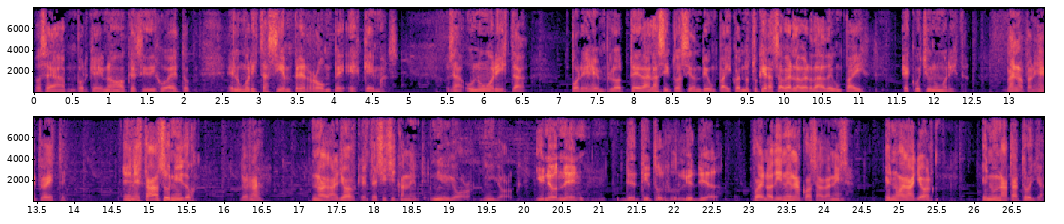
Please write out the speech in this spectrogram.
O sea, porque no, que si dijo esto, el humorista siempre rompe esquemas. O sea, un humorista, por ejemplo, te da la situación de un país. Cuando tú quieras saber la verdad de un país, escuche un humorista. Bueno, por ejemplo, este. En Estados Unidos, ¿verdad? Nueva York, específicamente. New York, New York. You know, the title bueno, dime una cosa, Danesa. En Nueva York, en una patrulla,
